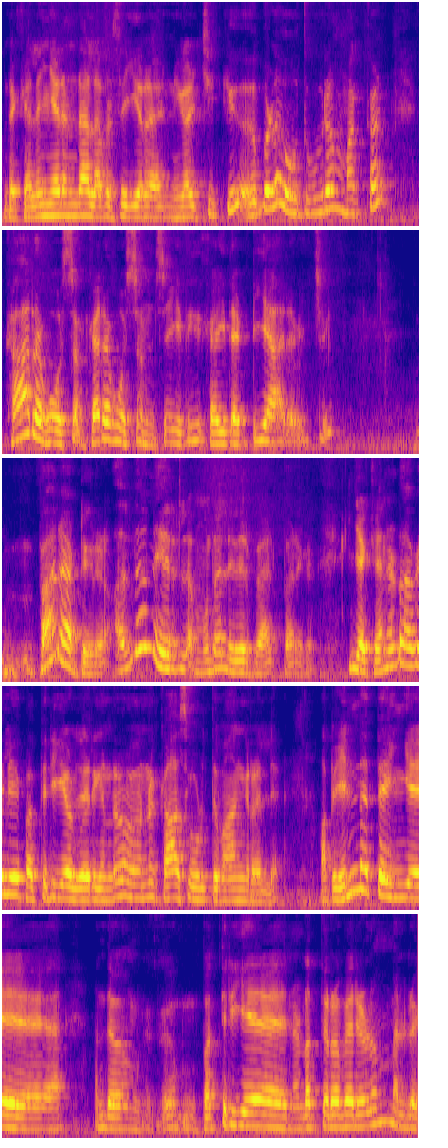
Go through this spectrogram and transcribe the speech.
இந்த கலைஞர் என்றால் அவர் செய்கிற நிகழ்ச்சிக்கு எவ்வளவு தூரம் மக்கள் காரகோஷம் கரகோஷம் செய்து கைதட்டி ஆரம்பித்து பாராட்டுகிறார். அதுதான் நேரில் முதல் எதிர்பார்ப்பார்கள். இங்கே கனடாவிலே பத்திரிகைகள் வருகின்றோம் ஒன்றும் காசு கொடுத்து வாங்குறல்ல அப்போ என்னத்தை இங்கே அந்த பத்திரிகை நடத்துகிறவர்களும் அல்லது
